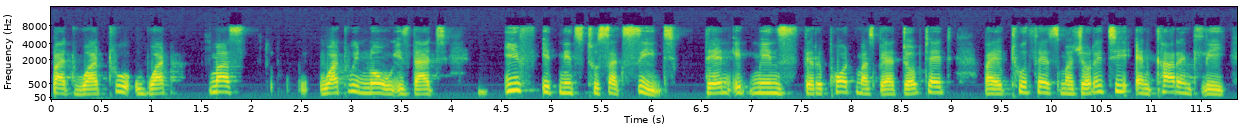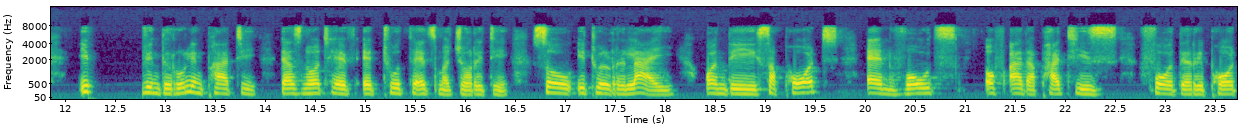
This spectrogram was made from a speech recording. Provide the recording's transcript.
But what what must what we know is that if it needs to succeed, then it means the report must be adopted by a two-thirds majority. And currently, even the ruling party does not have a two-thirds majority. So it will rely on the support and votes of other parties for the report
